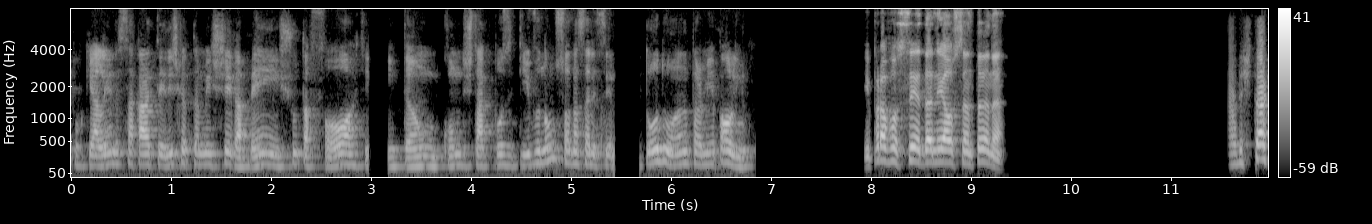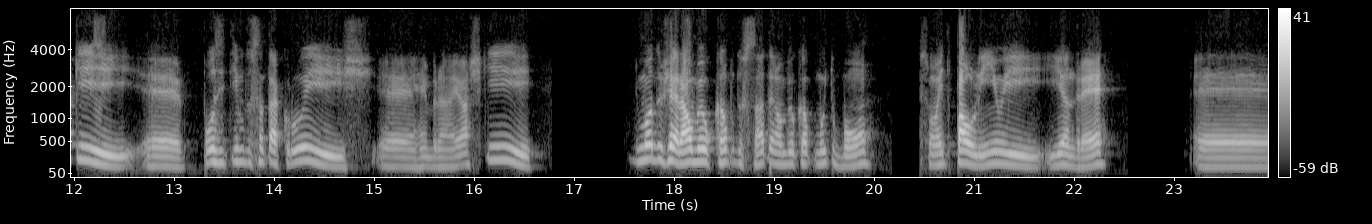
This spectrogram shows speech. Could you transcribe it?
porque além dessa característica, também chega bem, chuta forte. Então, como destaque positivo, não só na Série C, mas todo ano, para mim é Paulinho. E para você, Daniel Santana? O destaque é, positivo do Santa Cruz, é, Rembrandt, eu acho que, de modo geral, o meu campo do Santa é um meu campo muito bom, principalmente Paulinho e, e André. É,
